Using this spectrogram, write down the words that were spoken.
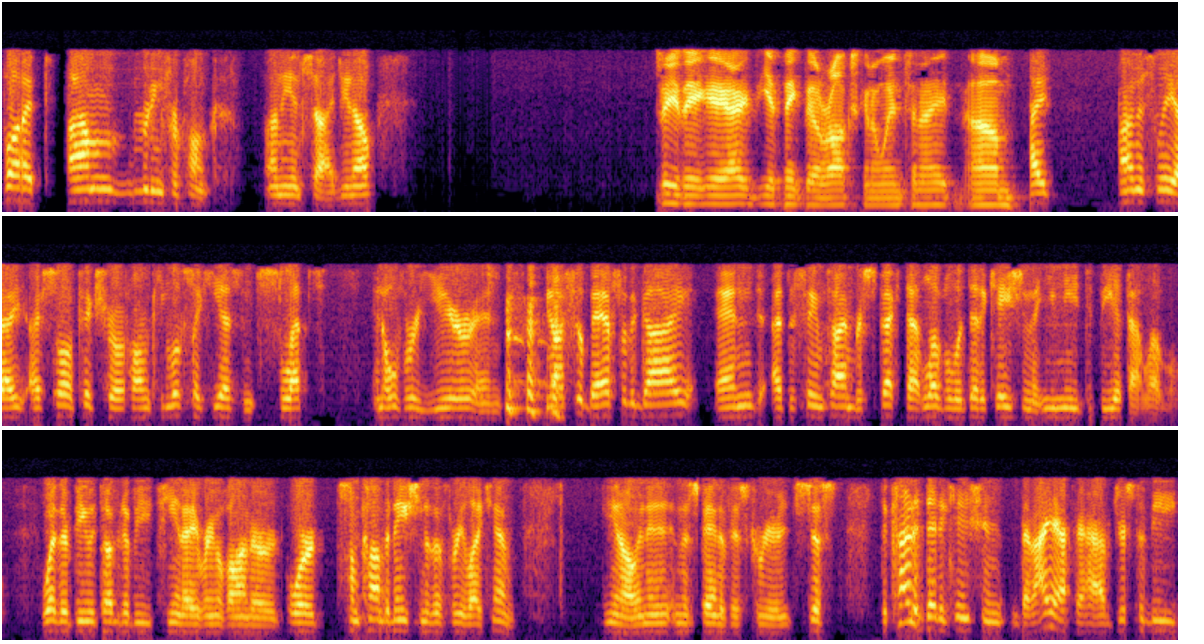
but I'm rooting for Punk on the inside. You know. So you think yeah, you think the Rock's going to win tonight? Um, I honestly, I I saw a picture of Punk. He looks like he hasn't slept in over a year, and you know I feel bad for the guy, and at the same time respect that level of dedication that you need to be at that level, whether it be with WWE, TNA, Ring of Honor, or some combination of the three like him. You know, in in the span of his career, it's just the kind of dedication that I have to have just to be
